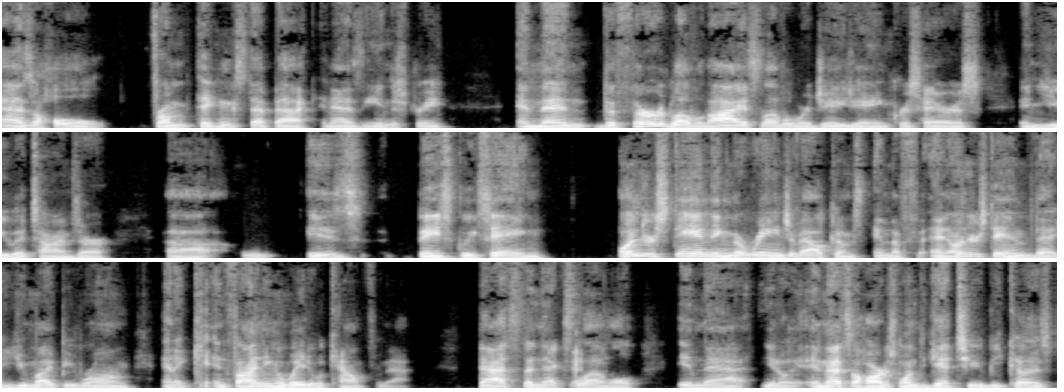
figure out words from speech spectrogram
as a whole from taking a step back and as the industry. And then the third level, the highest level, where JJ and Chris Harris and you at times are, uh, is basically saying understanding the range of outcomes and the and understanding that you might be wrong and and finding a way to account for that. That's the next yeah. level in that you know, and that's the hardest one to get to because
